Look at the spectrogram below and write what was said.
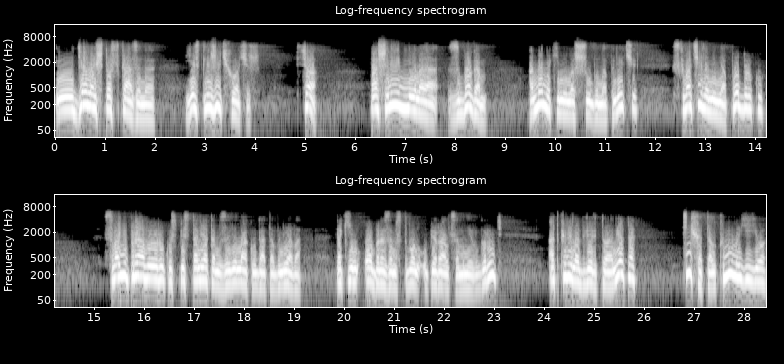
И делай, что сказано, если жить хочешь. Все, пошли, милая, с Богом. Она накинула шубу на плечи, схватила меня под руку, свою правую руку с пистолетом завела куда-то влево, таким образом ствол упирался мне в грудь, открыла дверь туалета, тихо толкнула ее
